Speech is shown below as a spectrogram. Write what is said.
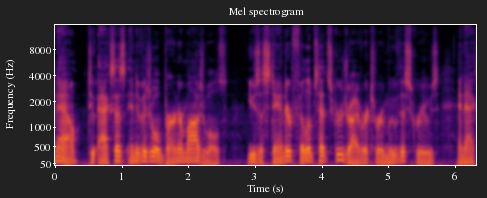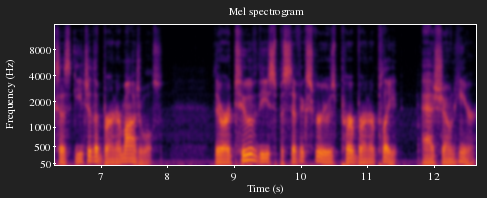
Now, to access individual burner modules, use a standard Phillips head screwdriver to remove the screws and access each of the burner modules. There are two of these specific screws per burner plate, as shown here.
